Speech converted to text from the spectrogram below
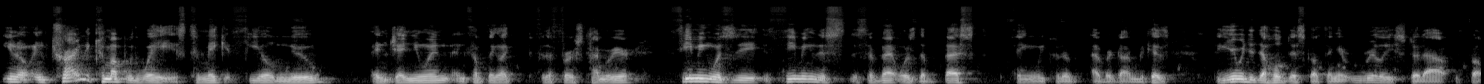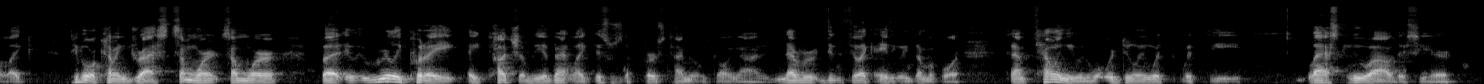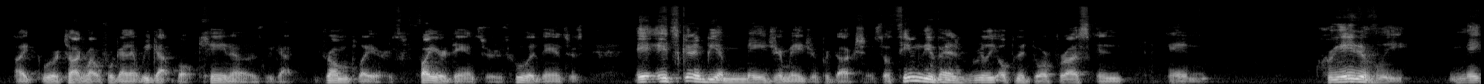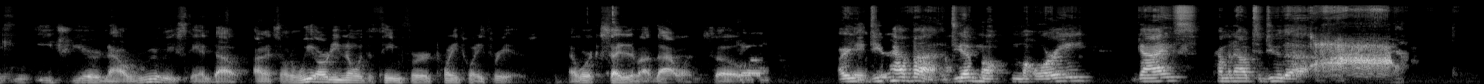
you know, in trying to come up with ways to make it feel new and genuine and something like for the first time year, theming was the theming this this event was the best thing we could have ever done because the year we did the whole disco thing, it really stood out. It felt like people were coming dressed. Some weren't, some were, but it really put a, a touch of the event like this was the first time it was going on. It never didn't feel like anything we'd done before. And I'm telling you, with what we're doing with with the last luau this year, like we were talking about before we got in, we got volcanoes, we got drum players, fire dancers, hula dancers. It, it's going to be a major, major production. So theming the event has really opened the door for us in in creatively making each year now really stand out on its own. We already know what the theme for 2023 is, and we're excited about that one. So, are you? Do you have uh, do you have Ma- Maori guys coming out to do the? Ah!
